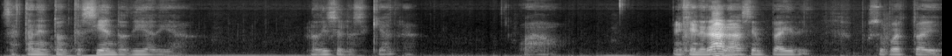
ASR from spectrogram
Se están entonteciendo día a día. Lo dicen los psiquiatras. Wow. En general, ¿ah? siempre hay por supuesto hay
